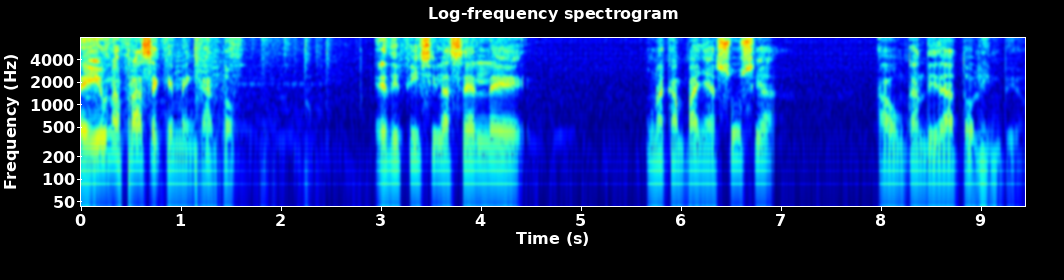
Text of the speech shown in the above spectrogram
Leí una frase que me encantó. Es difícil hacerle una campaña sucia a un candidato limpio.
